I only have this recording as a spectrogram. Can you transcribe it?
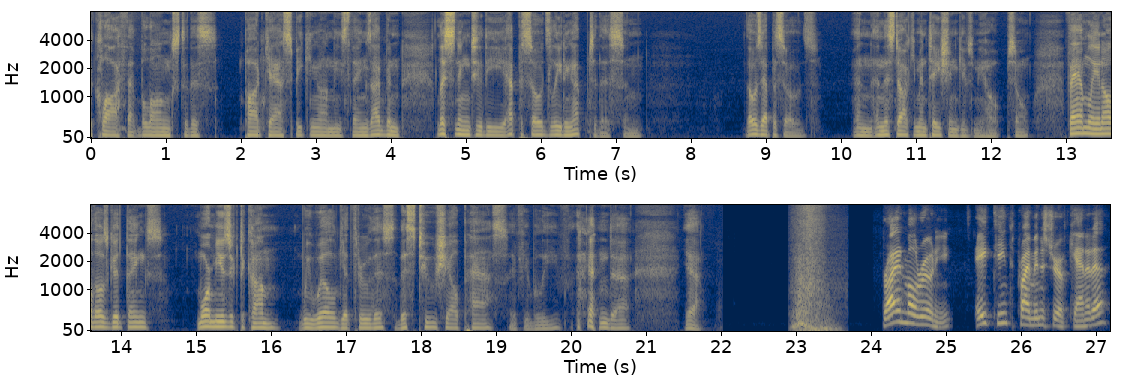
the cloth that belongs to this podcast speaking on these things. I've been listening to the episodes leading up to this and those episodes and, and this documentation gives me hope. So, family and all those good things, more music to come. We will get through this. This too shall pass, if you believe. and uh, yeah. Brian Mulroney, 18th Prime Minister of Canada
